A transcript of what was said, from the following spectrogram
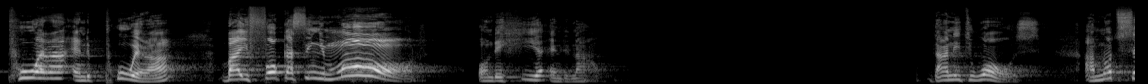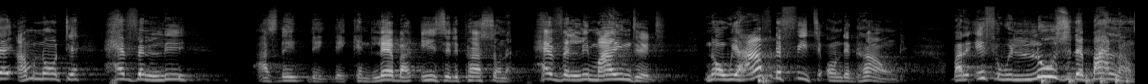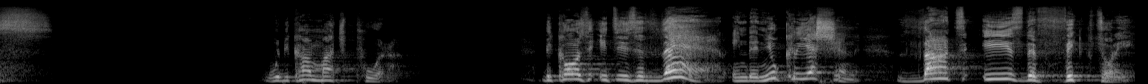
poorer and poorer by focusing more on the here and now than it was. I'm not saying I'm not heavenly as they, they, they can labor easily person, heavenly minded. No, we have the feet on the ground. But if we lose the balance, we become much poorer. Because it is there in the new creation that is the victory.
